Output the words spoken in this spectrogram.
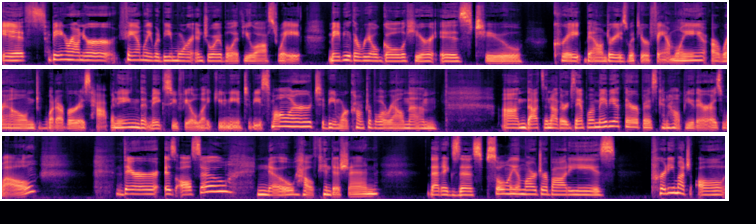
If being around your family would be more enjoyable if you lost weight, maybe the real goal here is to create boundaries with your family around whatever is happening that makes you feel like you need to be smaller, to be more comfortable around them. Um, that's another example. And maybe a therapist can help you there as well. There is also no health condition that exists solely in larger bodies. Pretty much all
